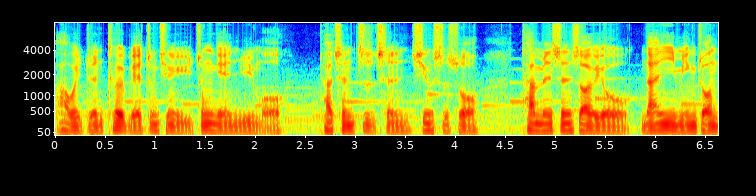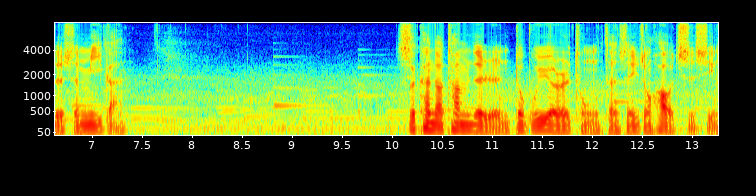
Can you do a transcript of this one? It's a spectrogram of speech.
阿维顿特别钟情于中年女模，他曾自称姓氏说，她们身上有难以名状的神秘感，使看到她们的人都不约而同产生一种好奇心，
